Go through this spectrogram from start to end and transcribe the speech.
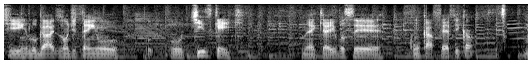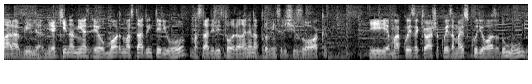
de ir em lugares onde tem o, o, o cheesecake, né? Que aí você com café fica maravilha. E aqui na minha, eu moro numa cidade do interior, uma cidade litorânea, na província de Shizuoka. E é uma coisa que eu acho a coisa mais curiosa do mundo,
